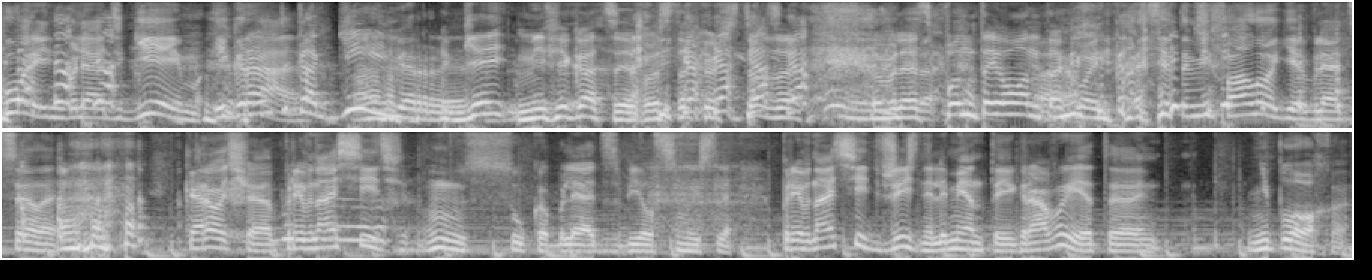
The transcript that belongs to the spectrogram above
Корень, блядь, game, игра. Ты как геймер. Гей мификация. Просто такой, что за, блядь, пантеон такой. Это мифология, блядь, целая. Короче, привносить, ну, сука, блядь, сбил в смысле. Привносить в жизнь элементы игровые, это неплохо.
